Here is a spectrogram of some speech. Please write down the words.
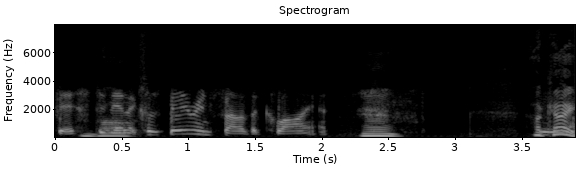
vested in it because they're in front of the client. Mm. Okay.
